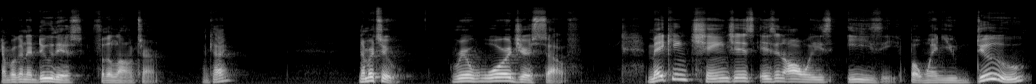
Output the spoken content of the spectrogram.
and we're going to do this for the long term. Okay? Number two, reward yourself. Making changes isn't always easy, but when you do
